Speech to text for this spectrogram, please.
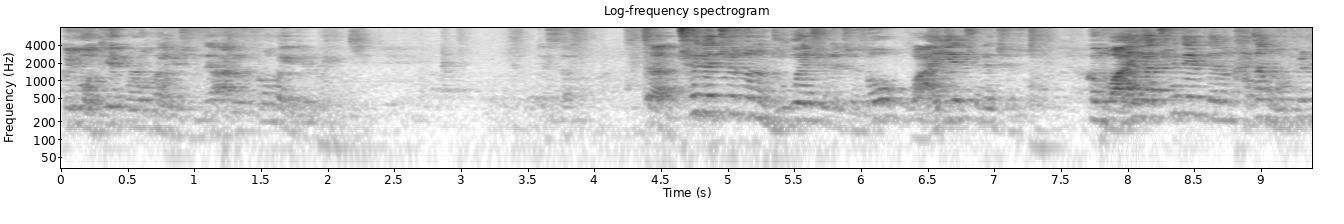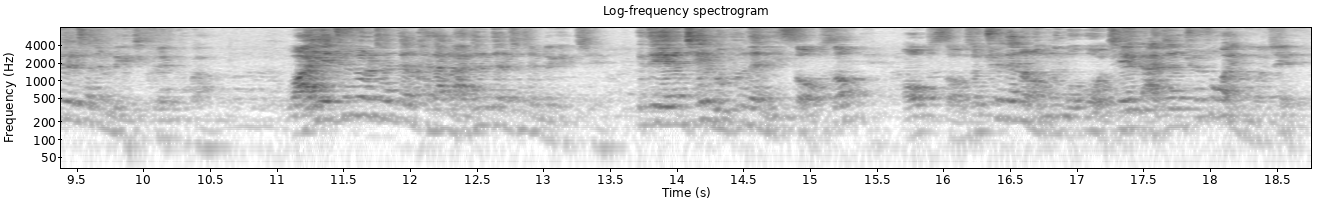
그리고 어떻게 볼록하게 그리시는데 아래 플로하게 그리면 되겠지. 됐어? 자, 최대 최소는 누구의 최대 최소? y의 최대 최소. 그럼 y가 최대일 때는 가장 높을 때를 찾으면 되겠지, 그래프가. y의 최소를 찾을 때는 가장 낮은 데를 찾으면 되겠지. 근데 얘는 제일 높은 데는 있어, 없어? 없어. 그래서 최대는 없는 거고 제일 낮은 최소가 있는 거지.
